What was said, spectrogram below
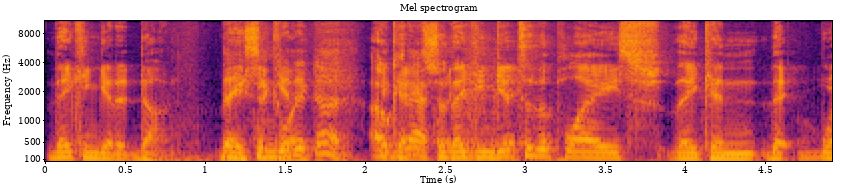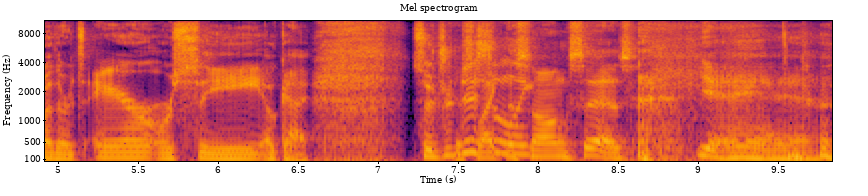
They can get it done. They can get it done. Okay, so they can get to the place. They can, they, whether it's air or sea. Okay, so traditionally, like the song says. Yeah, yeah,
